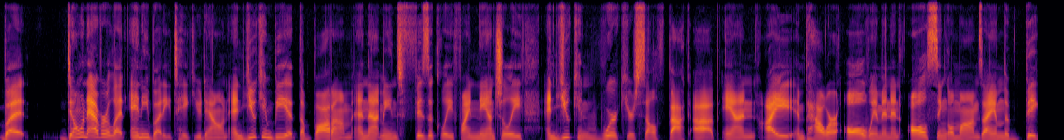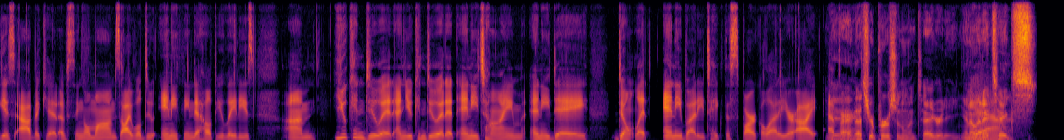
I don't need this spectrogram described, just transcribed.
But don't ever let anybody take you down. And you can be at the bottom, and that means physically, financially, and you can work yourself back up. And I empower all women and all single moms. I am the biggest advocate of single moms. I will do anything to help you, ladies. Um, you can do it, and you can do it at any time, any day. Don't let anybody take the sparkle out of your eye ever. Yeah, that's your personal integrity, you know, and it takes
